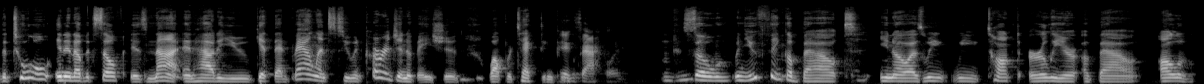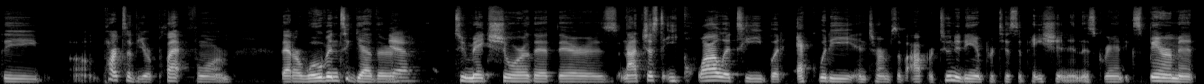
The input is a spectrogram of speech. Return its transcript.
The tool in and of itself is not. And how do you get that balance to encourage innovation mm-hmm. while protecting people? Exactly. Mm-hmm. So when you think about, you know, as we we talked earlier about all of the um, parts of your platform that are woven together yeah. to make sure that there's not just equality but equity in terms of opportunity and participation in this grand experiment,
